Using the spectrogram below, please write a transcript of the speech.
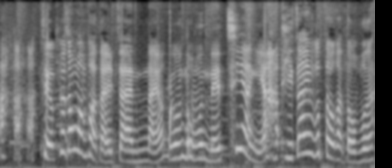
제가 표정만 봐도 알지 않나요? 이건 너무 내 취향이야. 디자인부터가 너무. 아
